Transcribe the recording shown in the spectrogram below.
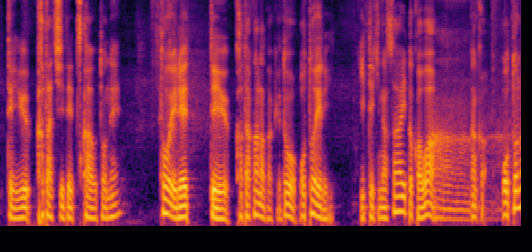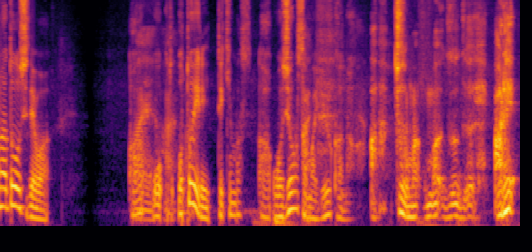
っていう形で使うとね、トイレっていうカタカナだけど、おトイレ行ってきなさいとかは、なんか、大人同士では、あ、はいはいはいお、おトイレ行ってきます？あ、お嬢様言うかな？あ、ちょっとま、ま、あれ？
